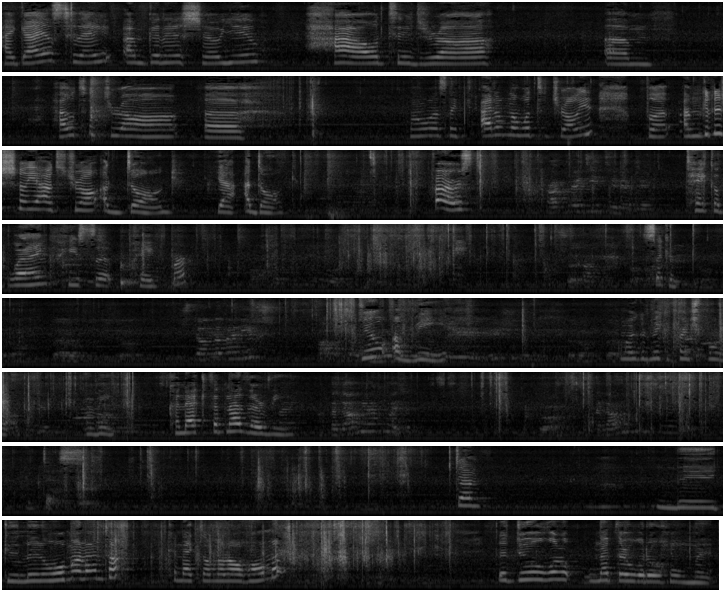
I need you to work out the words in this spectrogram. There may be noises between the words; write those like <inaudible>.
Hi guys, today I'm gonna show you how to draw, um, how to draw, uh, what was like, I don't know what to draw yet, but I'm gonna show you how to draw a dog. Yeah, a dog. First, take a blank piece of paper. Second, do a V. We're gonna make a French bulldog. A V. Connect another V. Like this. Then make a little helmet on top. Connect a little helmet. Then do a little another little helmet.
